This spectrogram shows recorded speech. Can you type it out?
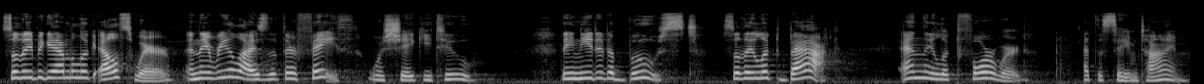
So they began to look elsewhere, and they realized that their faith was shaky too. They needed a boost, so they looked back and they looked forward at the same time.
